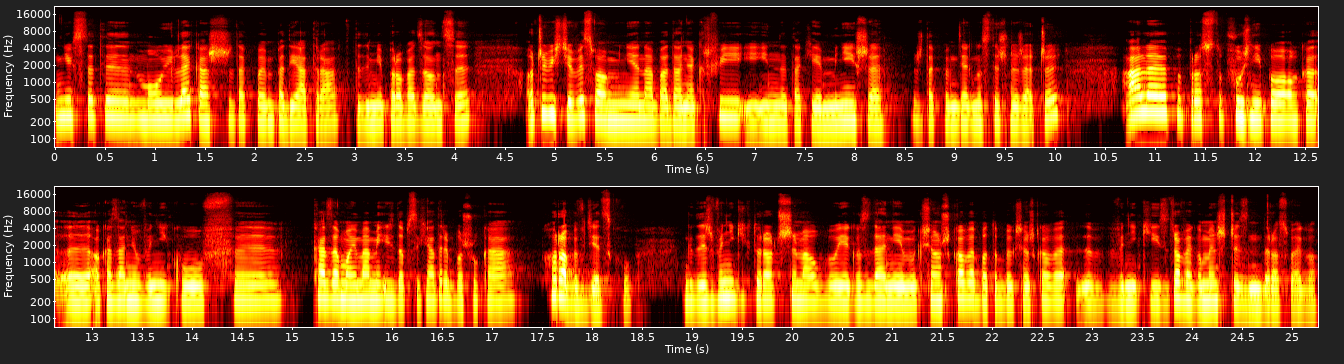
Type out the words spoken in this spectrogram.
Niestety mój lekarz, że tak powiem, pediatra, wtedy mnie prowadzący, Oczywiście wysłał mnie na badania krwi i inne takie mniejsze, że tak powiem, diagnostyczne rzeczy, ale po prostu później po oka y, okazaniu wyników y, kazał mojej mamie iść do psychiatry, bo szuka choroby w dziecku. Gdyż wyniki, które otrzymał, były jego zdaniem książkowe, bo to były książkowe y, wyniki zdrowego mężczyzny dorosłego.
